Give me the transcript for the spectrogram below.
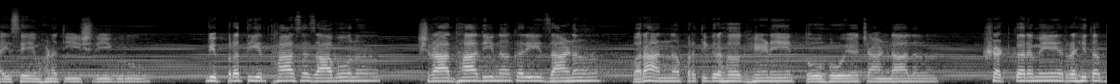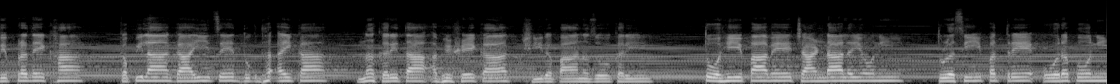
ऐसे म्हणती श्री गुरु। विप्रतीर्थास जावोन श्राद्धादी न करी जाण परान्न प्रतिग्रह घेणे तो होय चांडाल षटकर्मे रहित विप्रदेखा कपिला गायीचे दुग्ध ऐका न करिता अभिषेका क्षीरपान जो करी। तोही पावे चांडाल योनी तुळसी पत्रे ओरपोनी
